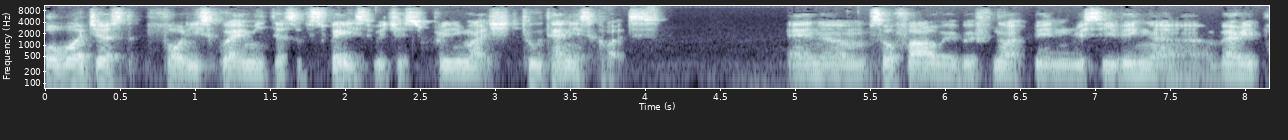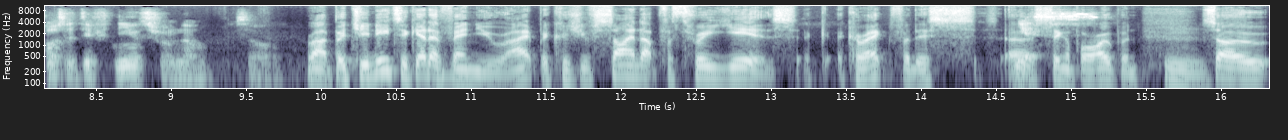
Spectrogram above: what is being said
over just 40 square meters of space, which is pretty much two tennis courts. And um, so far, we- we've not been receiving uh, very positive news from them. So Right, but you need to get a venue, right? Because you've signed up for three years, correct, for this uh, Yes. Singapore Open. So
